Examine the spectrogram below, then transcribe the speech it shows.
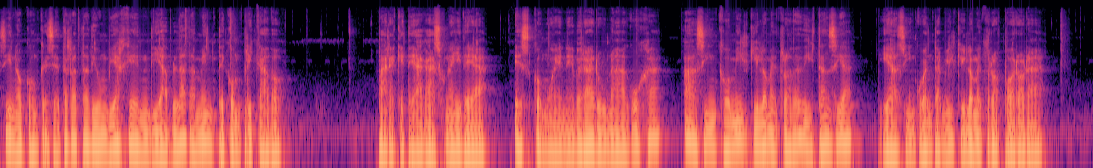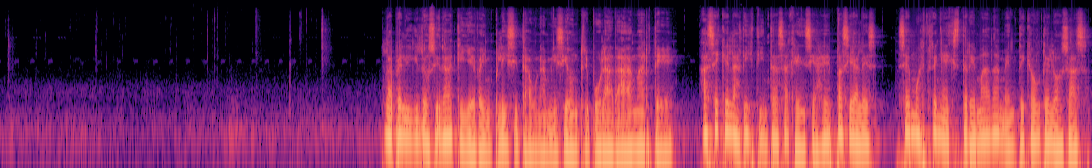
sino con que se trata de un viaje endiabladamente complicado. Para que te hagas una idea, es como enhebrar una aguja a 5.000 kilómetros de distancia y a 50.000 kilómetros por hora. La peligrosidad que lleva implícita una misión tripulada a Marte hace que las distintas agencias espaciales se muestren extremadamente cautelosas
